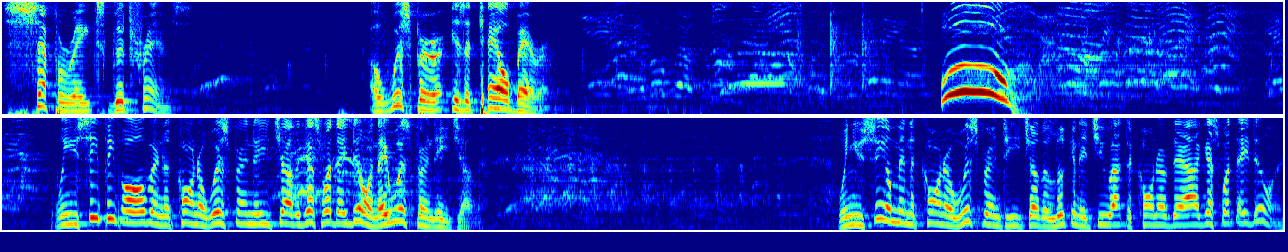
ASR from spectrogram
separates good friends. A whisperer is a talebearer. Woo! When you see people over in the corner whispering to each other, guess what they're doing? They're whispering to each other. When you see them in the corner whispering to each other, looking at you out the corner of their eye, guess what they're doing?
